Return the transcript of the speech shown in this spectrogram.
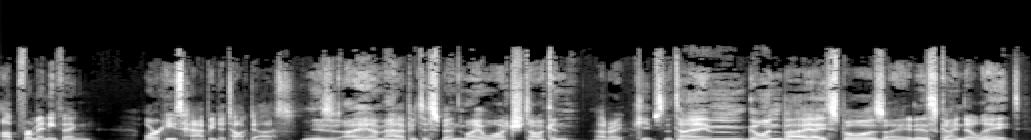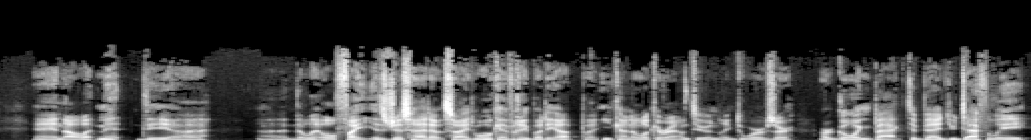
up from anything, or he's happy to talk to us? Is- I am happy to spend my watch talking. All right. Keeps the time going by, I suppose. I, it is kind of late, and I'll admit the uh, uh, the little fight you just had outside woke everybody up. But you kind of look around too, and like dwarves are are going back to bed. You definitely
